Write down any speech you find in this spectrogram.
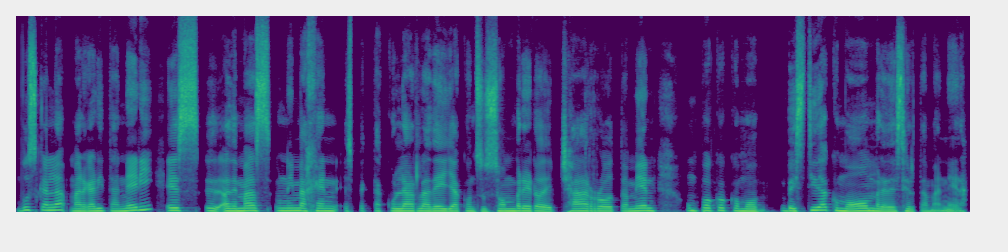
Búscanla, Margarita Neri. Es eh, además una imagen espectacular la de ella con su sombrero de charro, también un poco como vestida como hombre de cierta manera.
